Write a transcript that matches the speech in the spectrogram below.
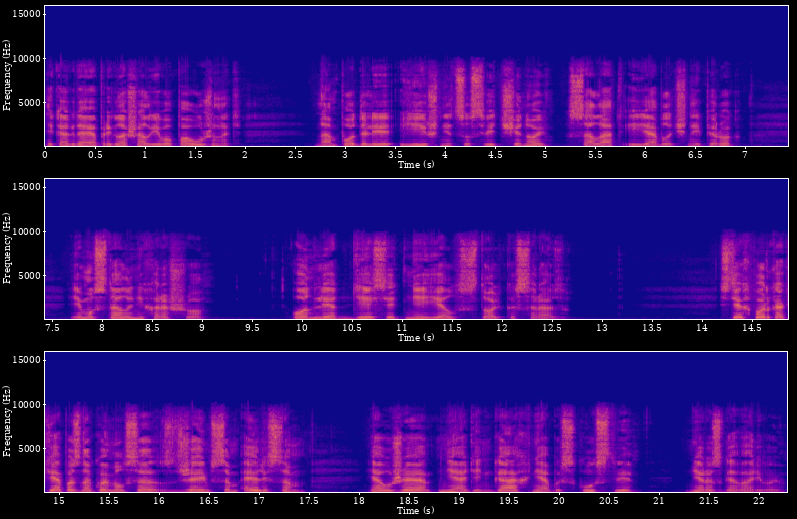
И когда я приглашал его поужинать, нам подали яичницу с ветчиной, салат и яблочный пирог, ему стало нехорошо. Он лет десять не ел столько сразу. С тех пор, как я познакомился с Джеймсом Эллисом, я уже ни о деньгах, ни об искусстве не разговариваю.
